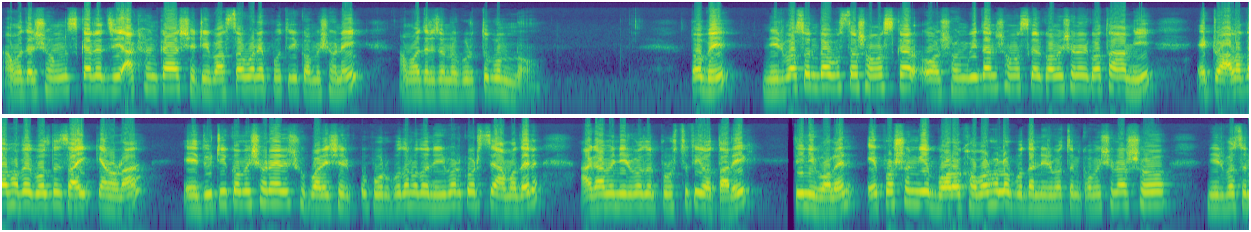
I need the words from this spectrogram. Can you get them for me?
আমাদের সংস্কারের যে আকাঙ্ক্ষা, সেটি বাস্তবায়নে প্রতিটি কমিশনেই আমাদের জন্য গুরুত্বপূর্ণ। তবে নির্বাচন ব্যবস্থা সংস্কার ও সংবিধান সংস্কার কমিশনের কথা আমি একটু আলাদাভাবে বলতে চাই, কেননা এই দুটি কমিশনের সুপারিশের উপর প্রধানত নির্ভর করছে আমাদের আগামী নির্বাচন প্রস্তুতি ও তারিখ। তিনি বলেন, এ প্রসঙ্গে বড় খবর হলো, প্রধান নির্বাচন কমিশনার সহ নির্বাচন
